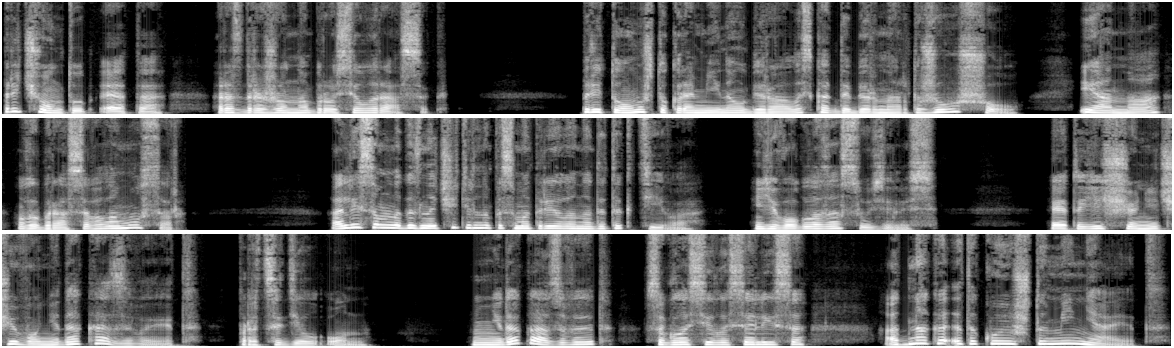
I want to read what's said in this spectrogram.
«При чем тут это?» — раздраженно бросил Расок. При том, что Крамина убиралась, когда Бернард уже ушел и она выбрасывала мусор. Алиса многозначительно посмотрела на детектива. Его глаза сузились. «Это еще ничего не доказывает», — процедил он. «Не доказывает», — согласилась Алиса. «Однако это кое-что меняет».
